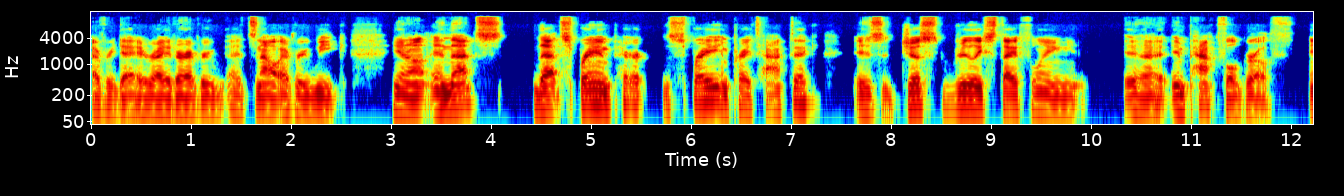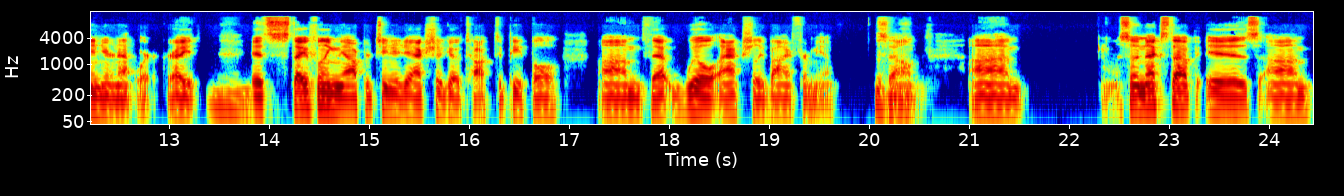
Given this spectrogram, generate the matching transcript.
every day, right? Or every it's now every week you know, and that's that spray and spray and pray tactic is just really stifling uh, impactful growth in your network, right? Mm-hmm. It's stifling the opportunity to actually go talk to people um, that will actually buy from you. Mm-hmm. So, um, so next up is um,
